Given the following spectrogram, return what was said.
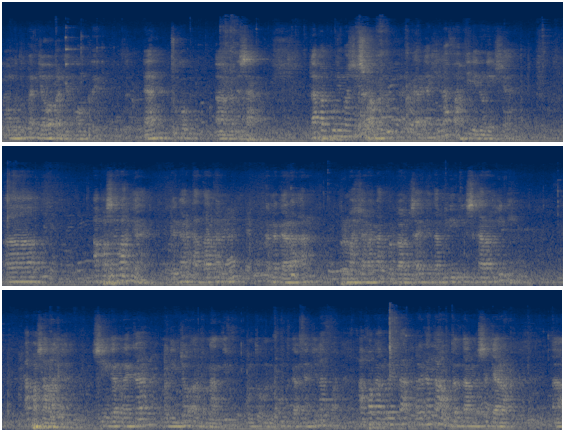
membutuhkan jawaban yang konkret dan cukup uh, mendesak. 85 siswa tegaknya khilafah di Indonesia. Uh, apa salahnya dengan tatanan kenegaraan bermasyarakat berbangsa yang kita miliki sekarang ini? Apa salahnya? Sehingga mereka meninjau alternatif untuk mendukung tegaknya khilafah. Apakah mereka mereka tahu tentang sejarah uh,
